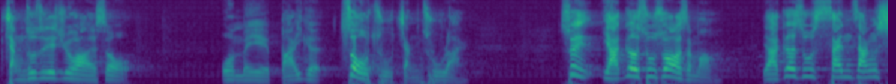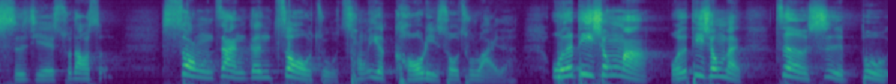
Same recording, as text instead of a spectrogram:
讲出这些句话的时候。我们也把一个咒诅讲出来，所以雅各书说到什么？雅各书三章十节说到是颂赞跟咒诅从一个口里说出来的。我的弟兄嘛，我的弟兄们，这是不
